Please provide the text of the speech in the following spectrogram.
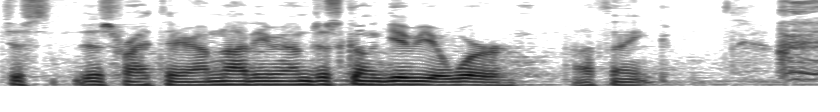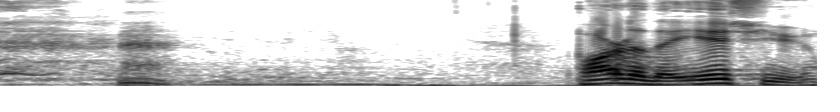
Just, just right there. I'm not even, I'm just going to give you a word, I think. Part of the issue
